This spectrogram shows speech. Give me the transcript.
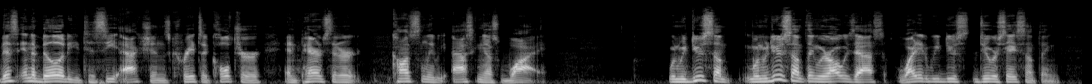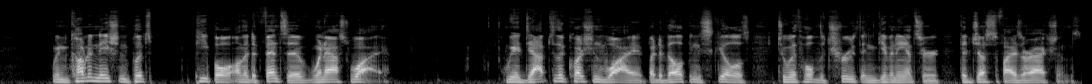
This inability to see actions creates a culture and parents that are constantly asking us why. When we do some, when we do something, we're always asked, why did we do, do or say something? When condemnation puts people on the defensive when asked why. We adapt to the question why by developing skills to withhold the truth and give an answer that justifies our actions.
